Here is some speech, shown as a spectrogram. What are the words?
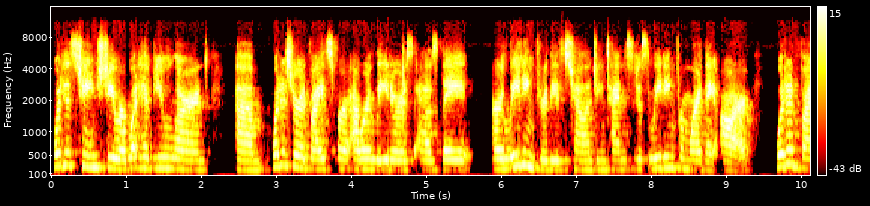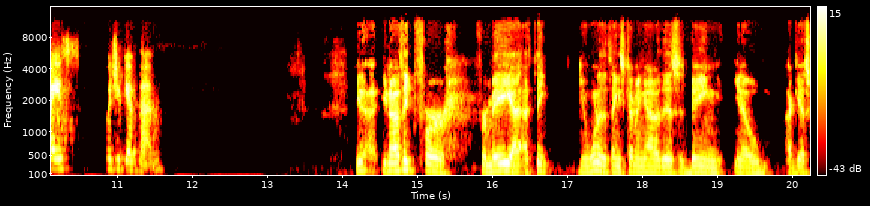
what has changed you or what have you learned. Um, what is your advice for our leaders as they are leading through these challenging times, just leading from where they are, what advice would you give them? You know, you know, I think for for me, I, I think you know one of the things coming out of this is being, you know, I guess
